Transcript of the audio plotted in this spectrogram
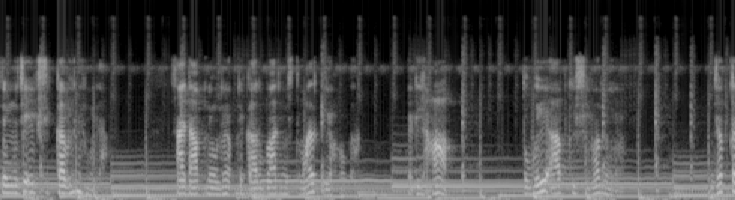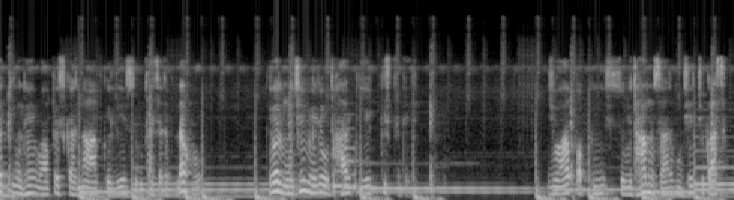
से मुझे एक सिक्का भी नहीं मिला। शायद आपने उन्हें अपने कारोबार में इस्तेमाल किया होगा। यदि हाँ तो वे आपकी सेवा में है। जब तक कि उन्हें वापस करना आपके लिए सुविधाजनक न हो, केवल मुझे मेरे उधार की एक किस्त दे। जो आप अपनी सुविधानुसार मुझे चुका सकते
